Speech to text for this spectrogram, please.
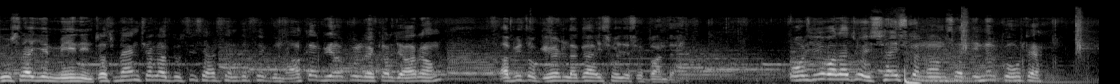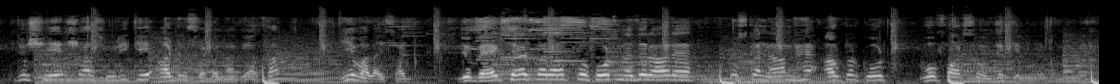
दूसरा ये मेन इंटरेस्ट मैं चला, दूसरी साइड से अंदर से घुमा कर भी आपको लेकर जा रहा हूँ। अभी तो गेट लगा, इस वजह से बंद है। और ये वाला जो हिस्सा इसका नाम सर इनर कोर्ट है, जो शेर शाह सूरी के आर्डर से बना गया था। ये वाला हिस्सा, जो बैक साइड पर आपको फोर्ट नज़र आ रहा है, उसका नाम है आउटर कोर्ट वो फॉर सोल्जर के लिए बना गया है।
